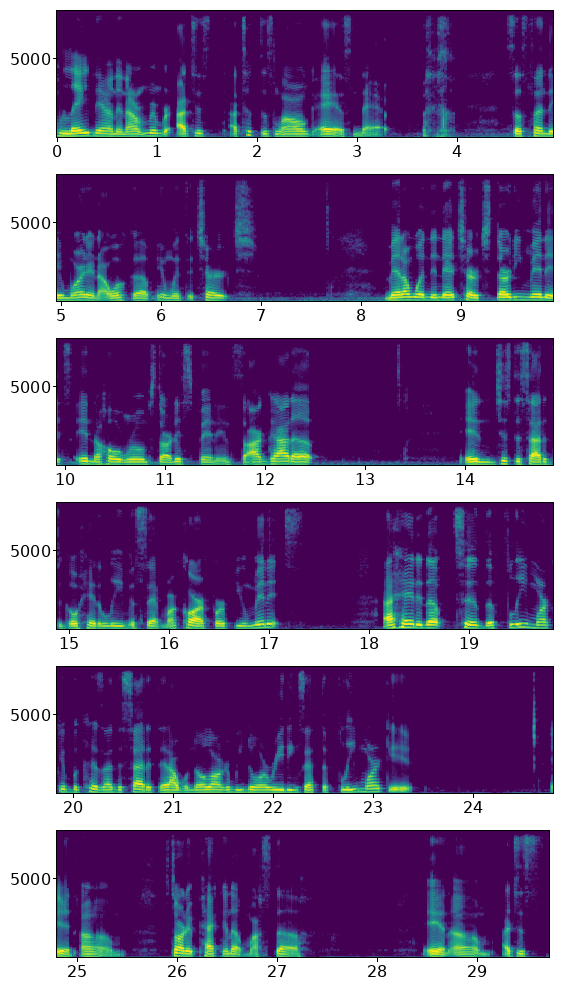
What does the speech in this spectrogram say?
laid down, and I remember I just I took this long ass nap. so Sunday morning I woke up and went to church. Man, I wasn't in that church 30 minutes and the whole room started spinning. So I got up and just decided to go ahead and leave and set my car for a few minutes. I headed up to the flea market because I decided that I would no longer be doing readings at the flea market and um started packing up my stuff. And um I just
